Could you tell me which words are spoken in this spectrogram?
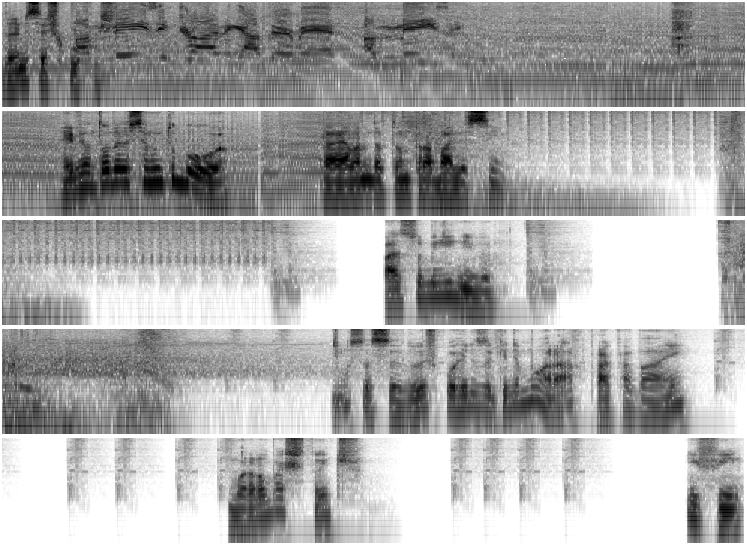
Dane-se as curvas. A Reventor deve ser muito boa. Pra ela me dar tanto trabalho assim. Quase subir de nível. Nossa, essas duas corridas aqui demoraram pra acabar, hein? Demoraram bastante. Enfim,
